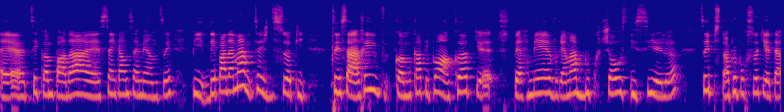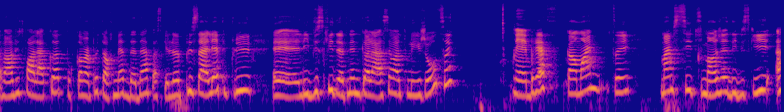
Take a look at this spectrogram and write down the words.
euh, tu sais, comme pendant 50 semaines, tu sais. Puis, dépendamment, tu sais, je dis ça, puis tu sais, ça arrive comme quand t'es pas en code que tu te permets vraiment beaucoup de choses ici et là. Tu sais, puis c'est un peu pour ça que t'avais envie de faire la cote pour comme un peu te remettre dedans parce que là, plus ça allait, puis plus euh, les biscuits devenaient une collation à tous les jours, tu sais. Mais bref, quand même, tu sais, même si tu mangeais des biscuits à,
